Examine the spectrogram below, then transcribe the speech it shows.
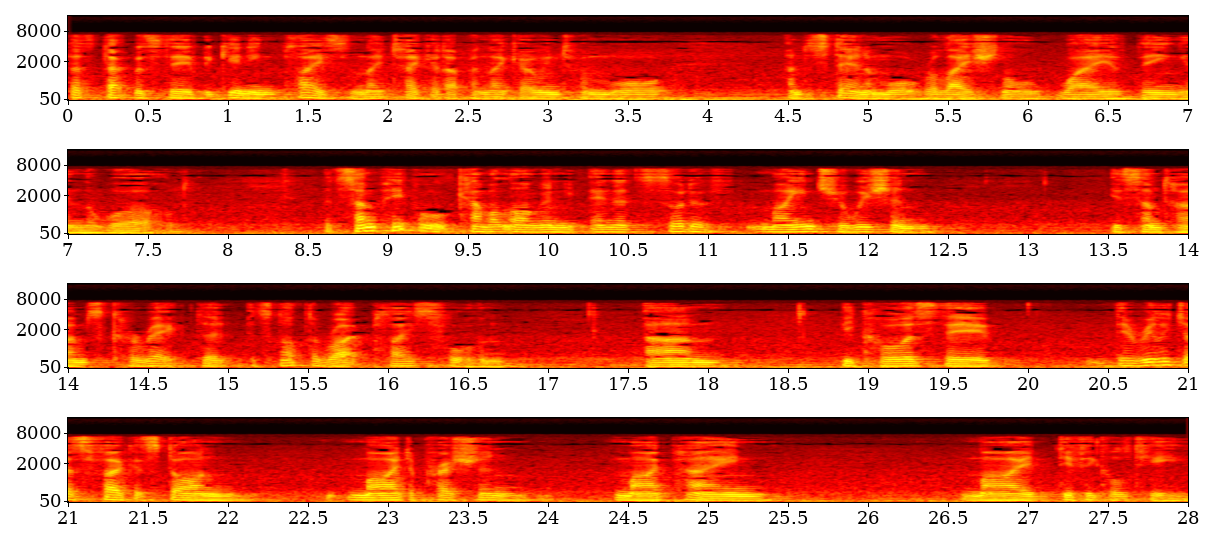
That that was their beginning place, and they take it up and they go into a more understand a more relational way of being in the world. But some people come along and, and it's sort of my intuition is sometimes correct that it's not the right place for them um, because they're they're really just focused on my depression, my pain, my difficulty,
